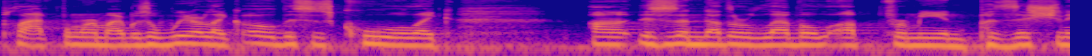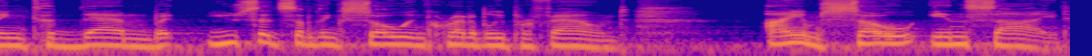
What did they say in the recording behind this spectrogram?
platform. I was aware, like, oh, this is cool. Like, uh, this is another level up for me in positioning to them. But you said something so incredibly profound. I am so inside.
